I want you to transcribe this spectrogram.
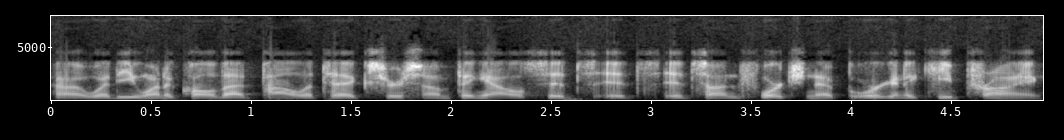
Uh, whether you want to call that politics or something else, it's it's it's unfortunate, but we're going to keep trying.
